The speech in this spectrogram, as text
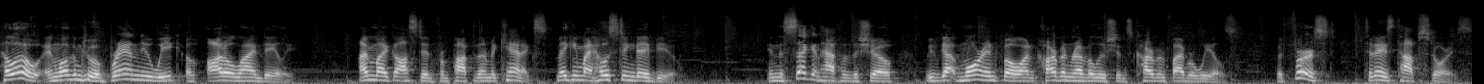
Hello, and welcome to a brand new week of AutoLine Daily. I'm Mike Austin from Popular Mechanics, making my hosting debut. In the second half of the show, we've got more info on Carbon Revolution's carbon fiber wheels. But first, today's top stories.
